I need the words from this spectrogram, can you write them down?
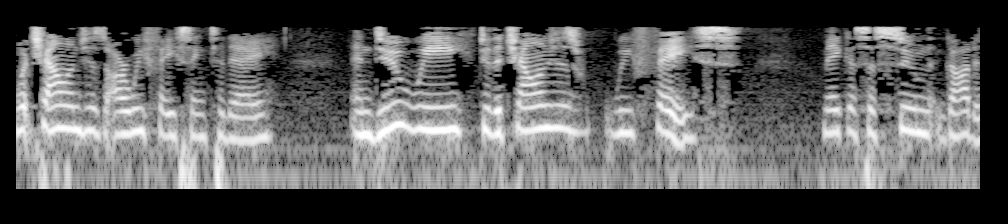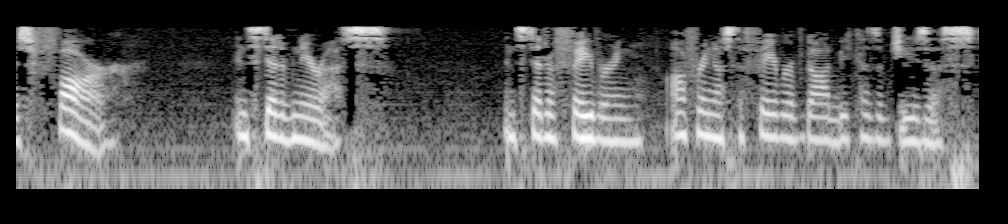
What challenges are we facing today? And do we do the challenges we face make us assume that God is far instead of near us? instead of favoring, offering us the favor of God because of Jesus.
